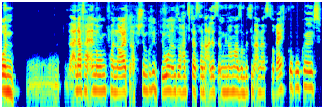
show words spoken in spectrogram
und einer Veränderung von Leuten auf bestimmten Positionen und so hat sich das dann alles irgendwie nochmal so ein bisschen anders zurechtgeruckelt.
